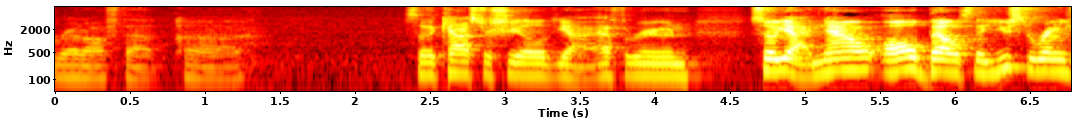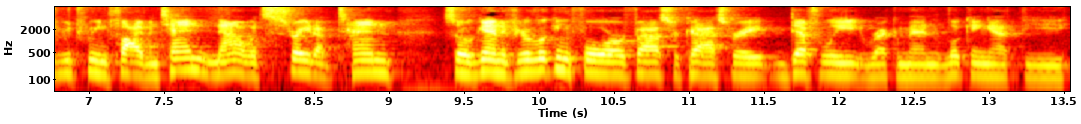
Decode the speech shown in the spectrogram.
read off that. Uh, so the caster shield, yeah, Ethrune. So yeah, now all belts they used to range between five and ten. Now it's straight up ten. So again, if you're looking for faster cast rate, definitely recommend looking at the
